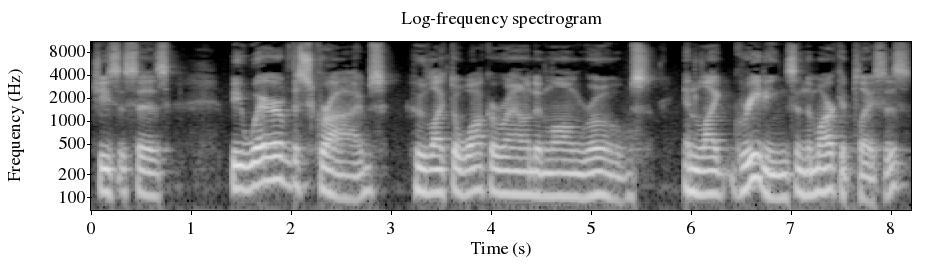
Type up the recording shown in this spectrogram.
Jesus says, Beware of the scribes who like to walk around in long robes and like greetings in the marketplaces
